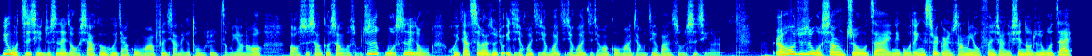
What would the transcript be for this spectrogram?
因为我之前就是那种下课回家跟我妈分享哪个同学怎么样，然后老师上课上了什么，就是我是那种回家吃饭的时候就一直讲话，一直讲话，一直讲话，一直讲话，跟我妈讲今天发生什么事情而。然后就是我上周在那个我的 Instagram 上面有分享一个线动，就是我在。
